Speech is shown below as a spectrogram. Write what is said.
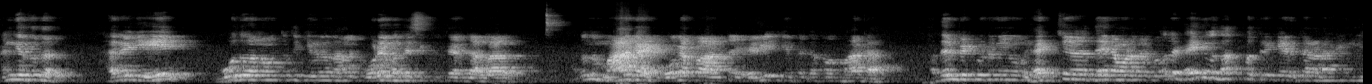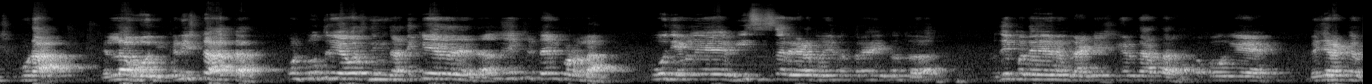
ಹಂಗಿರ್ತದ. ಹಾಗಾಗಿ ಓದು ಅನ್ನುವಂಥದ್ದು ಕೇವಲ ನಾಲ್ಕು ಗೋಡೆ ಮಧ್ಯೆ ಸಿಗ್ತದೆ ಅಂತ ಅಲ್ಲ ಅದು. ಅದೊಂದು ಮಾರ್ಗ ಹೋಗಪ್ಪ ಅಂತ ಹೇಳಲಿಕ್ಕೆ ಇರ್ತಕ್ಕಂಥ ಒಂದು ಮಾರ್ಗ. ಅದನ್ನು ಬಿಟ್ಬಿಟ್ಟು ನೀವು ಹೆಚ್ಚು ಅಧ್ಯಯನ ಮಾಡಬೇಕು ಅಂದ್ರೆ ಡೈಲಿ ಒಂದು ಹತ್ತು ಪತ್ರಿಕೆ ಕನ್ನಡ, ಇಂಗ್ಲಿಷ್ ಕೂಡ. ಎಲ್ಲ ಓದಿ. ಕನಿಷ್ಠ ಹತ್ತ. ಒಂದು ಟೂ ತ್ರೀ ಅವರ್ಸ್ ನಿಮ್ದು ಅದಕ್ಕೆ ಇರೋದ್ರಿಂದ ಹೆಚ್ಚು ಟೈಮ್ ಕೊಡಲ್ಲ. ಓದಿ ಆಮೇಲೆ ವಿ ಸಿ ಸರ್ ಹೇಳೋದು ಏನಂದ್ರೆ ಇದೊಂದು ಪದೇ ಪದೇ ನಮ್ಮ ರಾಕೇಶ್ ಇರ್ತಾರೆ. ಪಾಪ ಅವ್ರಿಗೆ ಬೇಜಾರಾಗ್ತಾರೆ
